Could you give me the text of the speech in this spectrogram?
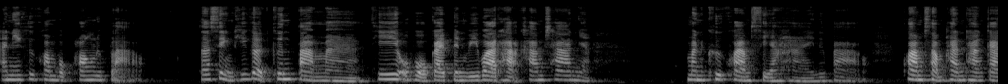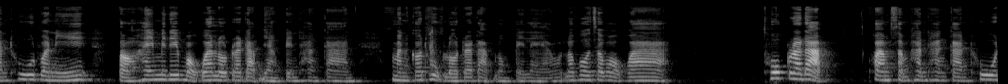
อันนี้คือความบกพร่องหรือเปล่า แต่สิ่งที่เกิดขึ้นตามมา ที่โอ้โหกลายเป็นวิวาทะข้ามชาติเนี่ย มันคือความเสียหายหรือเปล่า ความสัมพันธ์ทางการทูตวันนี้ ต่อให้ไม่ได้บอกว่าลดระดับอย่างเป็นทางการ มันก็ถูกลดระดับลงไปแล้ว แล้วโบจะบอกว่า ทุกระดับความสัมพันธ์ทางการทูต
